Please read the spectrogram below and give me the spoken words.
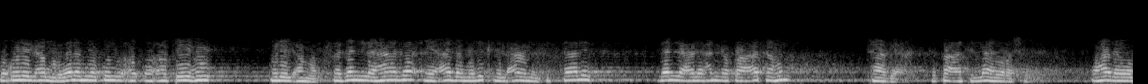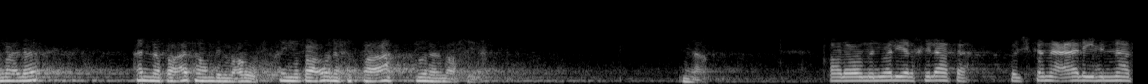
وأولي الأمر ولم يقل وأطيعوا أولي الأمر. فدل هذا أي عدم ذكر العامل في الثالث دل على أن طاعتهم تابعة لطاعة الله ورسوله. وهذا هو معنى أن طاعتهم بالمعروف أي يطاعون في الطاعة دون المعصية. نعم. قال ومن ولي الخلافة واجتمع عليه الناس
